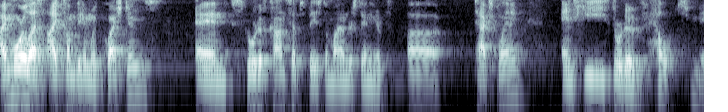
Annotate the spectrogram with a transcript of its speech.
I more or less I come to him with questions and sort of concepts based on my understanding of uh, tax planning, and he sort of helps me.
